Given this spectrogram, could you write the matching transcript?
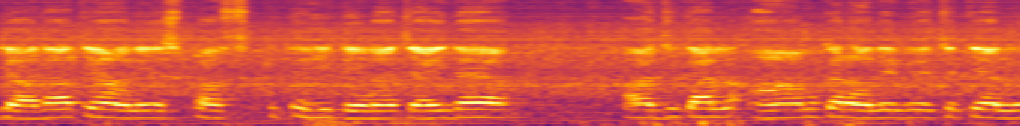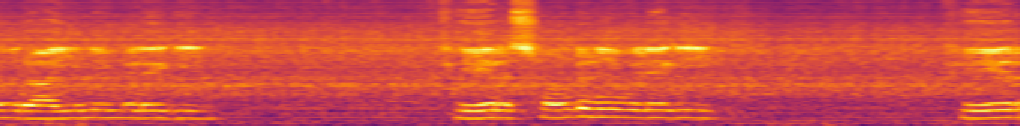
ਜ਼ਿਆਦਾ ਧਿਆਨ ਇਸ ਪਾਸੇ ਤੇ ਹੀ ਦੇਣਾ ਚਾਹੀਦਾ ਆ। ਅੱਜ ਕੱਲ ਆਮ ਘਰਾਂ ਦੇ ਵਿੱਚ ਤੁਹਾਨੂੰ ਰਾਈ ਨਹੀਂ ਮਿਲੇਗੀ ਫਿਰ ਸੁੰਡ ਨਹੀਂ ਮਿਲੇਗੀ ਫਿਰ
